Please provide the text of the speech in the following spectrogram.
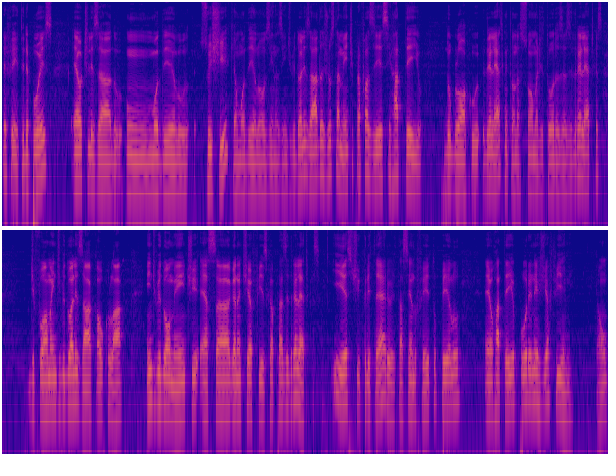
Perfeito. E depois é utilizado um modelo Suishi, que é um modelo a usinas individualizadas, justamente para fazer esse rateio do bloco hidrelétrico, então da soma de todas as hidrelétricas, de forma a individualizar, calcular individualmente essa garantia física para as hidrelétricas. E este critério está sendo feito pelo é, o rateio por energia firme. Então,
